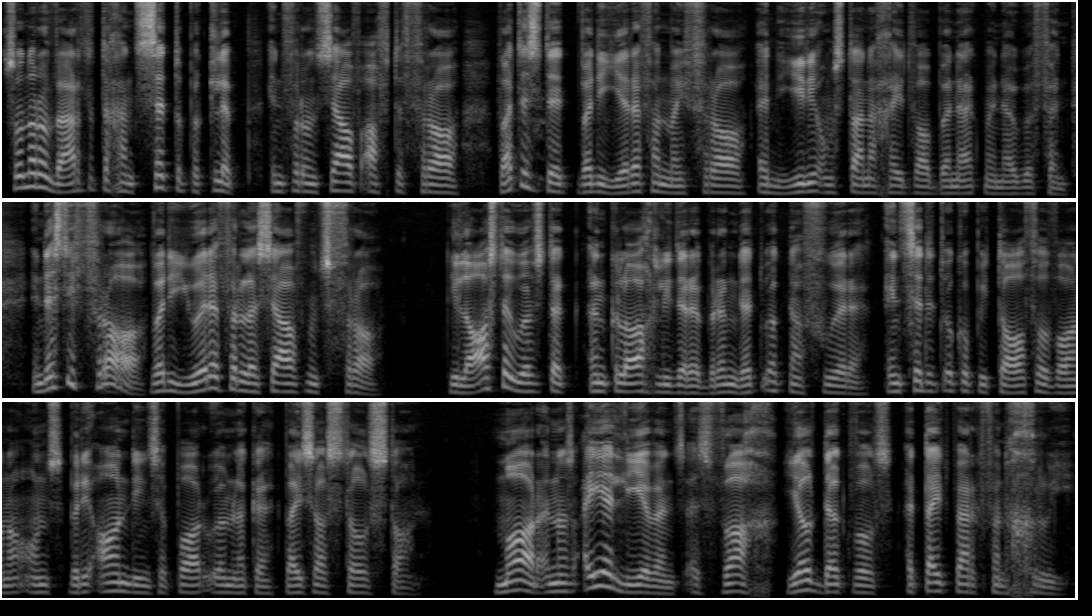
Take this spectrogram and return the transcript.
Sonder om werklik te gaan sit op 'n klip en vir onsself af te vra, wat is dit wat die Here van my vra in hierdie omstandigheid waarbinne ek my nou bevind? En dis die vraag wat die Jode vir hulle self moet vra. Die laaste hoofstuk in Klaagliedere bring dit ook na vore en sit dit ook op die tafel waarna ons by die aanddiens 'n paar oomblikke by sal stil staan. Maar in ons eie lewens is wag heel dikwels 'n tydperk van groei.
